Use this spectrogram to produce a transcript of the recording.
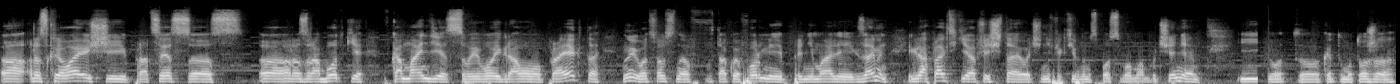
э, раскрывающий процесс э, с разработки в команде своего игрового проекта. Ну и вот, собственно, в такой форме принимали экзамен. Игра в практике я вообще считаю очень эффективным способом обучения. И вот э, к этому тоже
